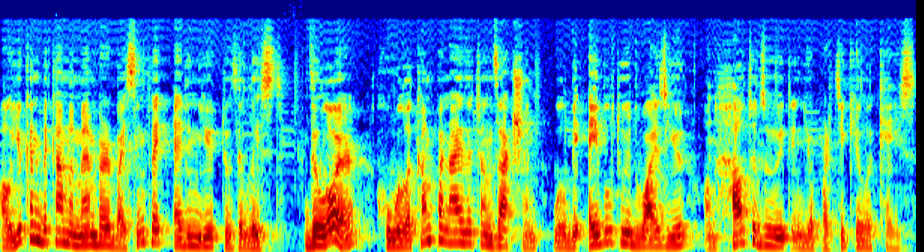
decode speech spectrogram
or you can become a member by simply adding you to the list. The lawyer who will accompany the transaction will be able to advise you on how to do it in your particular case.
